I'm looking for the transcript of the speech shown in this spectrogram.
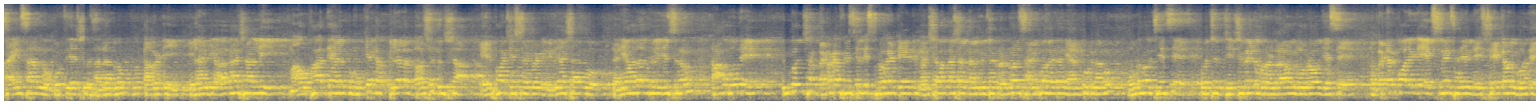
సైన్స్ సార్ను గుర్తు చేసుకునే సందర్భం. కాబట్టి ఇలాంటి అవకాశాల్ని మా ఉపాధ్యాయులకు ముఖ్యంగా పిల్లల భవిష్యత్ దృష్ట్యా ఏర్పాటు చేసినటువంటి విద్యాశాఖకు ధన్యవాదాలు తెలియజేస్తున్నాం. కాకపోతే ఇంకొంచెం బెటర్ ఫెసిలిటీస్ ప్రొవైడ్ చేయండి మంచి అవకాశాలు కల్పించండి రెండు రోజులు సరిపోలేదని అనుకుంటున్నాను. మూడు రోజులు చేస్తే కొంచెం జడ్జిమెంట్ రెండు రోజులు మూడు రోజులు చేస్తే బెటర్ క్వాలిటీ ఎక్స్పీరియన్స్ అనేది స్టేట్ లెవెల్ పోతే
